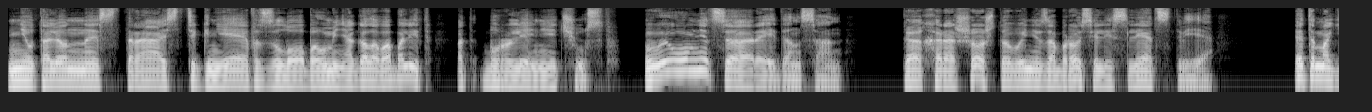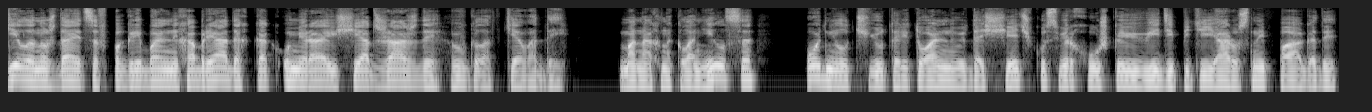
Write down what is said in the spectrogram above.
Неутоленная страсть, гнев, злоба. У меня голова болит от бурления чувств. Вы умница, Рейден-сан. Как хорошо, что вы не забросили следствие». Эта могила нуждается в погребальных обрядах, как умирающий от жажды в глотке воды». Монах наклонился, поднял чью-то ритуальную дощечку с верхушкой в виде пятиярусной пагоды,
